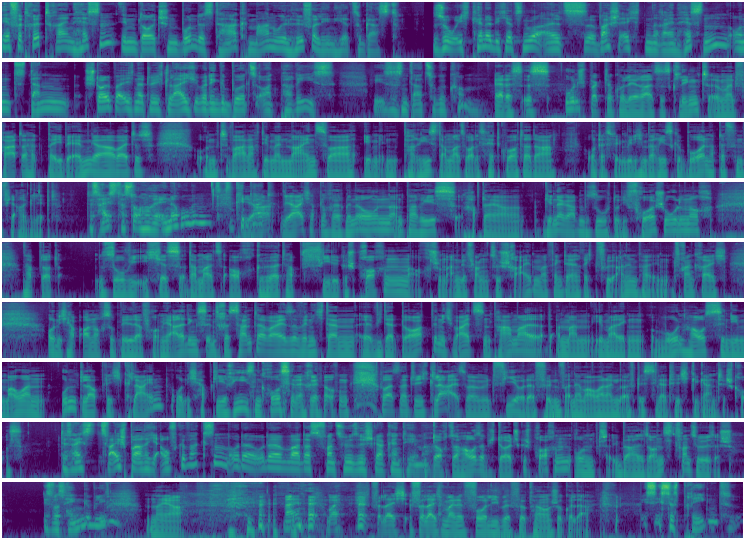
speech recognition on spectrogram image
Er vertritt Rheinhessen im Deutschen Bundestag. Manuel Höferlin hier zu Gast. So, ich kenne dich jetzt nur als waschechten Rheinhessen und dann stolper ich natürlich gleich über den Geburtsort Paris. Wie ist es denn dazu gekommen? Ja, das ist unspektakulärer, als es klingt. Mein Vater hat bei IBM gearbeitet und war, nachdem er in Mainz war, eben in Paris. Damals war das Headquarter da und deswegen bin ich in Paris geboren, habe da fünf Jahre gelebt. Das heißt, hast du auch noch Erinnerungen von Kindheit? Ja, ja ich habe noch Erinnerungen an Paris, habe da ja Kindergarten besucht und die Vorschule noch, habe dort so wie ich es damals auch gehört habe, viel gesprochen, auch schon angefangen zu schreiben. Man fängt ja recht früh an in, Frankreich. Und ich habe auch noch so Bilder vor mir. Allerdings interessanterweise, wenn ich dann äh, wieder dort bin, ich war jetzt ein paar Mal an meinem ehemaligen Wohnhaus, sind die Mauern unglaublich klein und ich habe die riesengroß in Erinnerung. Was natürlich klar ist, wenn man mit vier oder fünf an der Mauer lang läuft, ist die natürlich gigantisch groß. Das heißt, zweisprachig aufgewachsen oder, oder war das Französisch gar kein Thema? Doch, zu Hause habe ich Deutsch gesprochen und überall sonst Französisch. Ist was hängen geblieben? Naja. Nein? vielleicht, vielleicht meine Vorliebe für Pain au Chocolat. Ist, ist das prägend?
